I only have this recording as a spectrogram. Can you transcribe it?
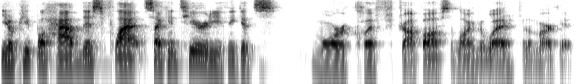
you know people have this flat second tier? Do you think it's more cliff drop offs along the way for the market?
